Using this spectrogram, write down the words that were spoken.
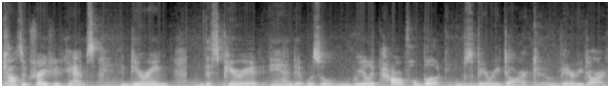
concentration camps during this period, and it was a really powerful book. It was very dark, very dark,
